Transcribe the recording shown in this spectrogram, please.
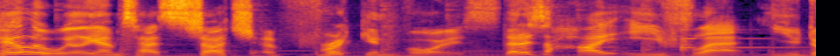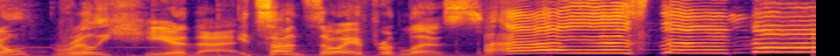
Hayley Williams has such a freaking voice. That is a high E flat. You don't really hear that. It sounds so effortless. I used to know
